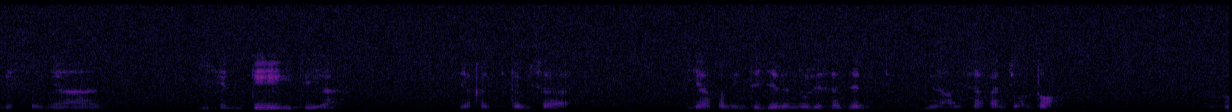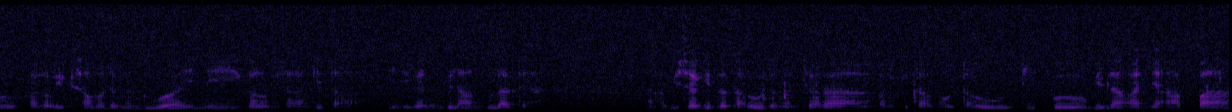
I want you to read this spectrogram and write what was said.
biasanya int gitu ya. Ya kita bisa ya kalau integer nulis saja bilang misalkan contoh uh, kalau x sama dengan dua ini kalau misalkan kita ini kan bilangan bulat ya. Nah bisa kita tahu dengan cara kalau kita mau tahu tipe bilangannya apa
